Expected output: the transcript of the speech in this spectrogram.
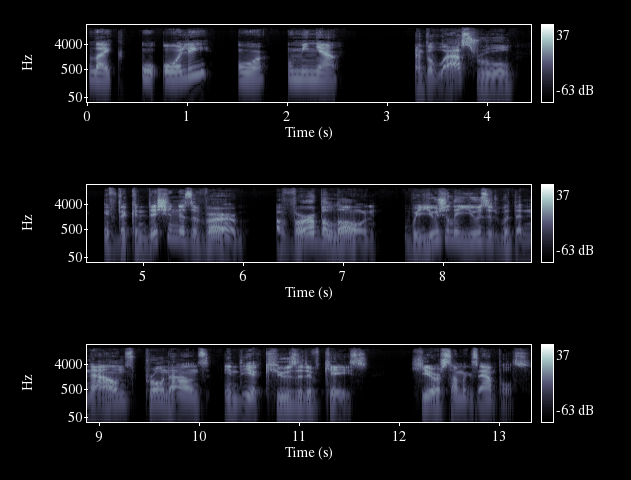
like у Оли or у меня. And the last rule if the condition is a verb, a verb alone, we usually use it with the nouns, pronouns in the accusative case. Here are some examples.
